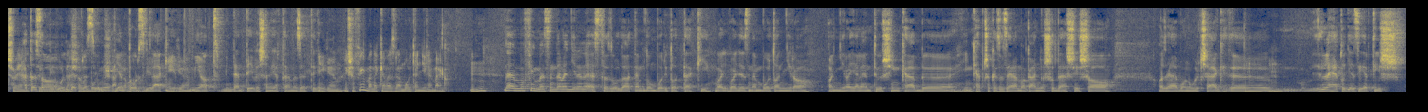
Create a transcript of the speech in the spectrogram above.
saját hát ez a miatt ilyen torzvilágkép miatt minden tévesen értelmezett. Igen. igen. És a filmben nekem ez nem volt ennyire meg. Uh-huh. Nem, a filmben szerintem ennyire ezt az oldalt nem domborították ki, vagy, vagy ez nem volt annyira, annyira jelentős, inkább, inkább csak ez az elmagányosodás és a, az elvonultság. Uh-huh. Lehet, hogy ezért is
